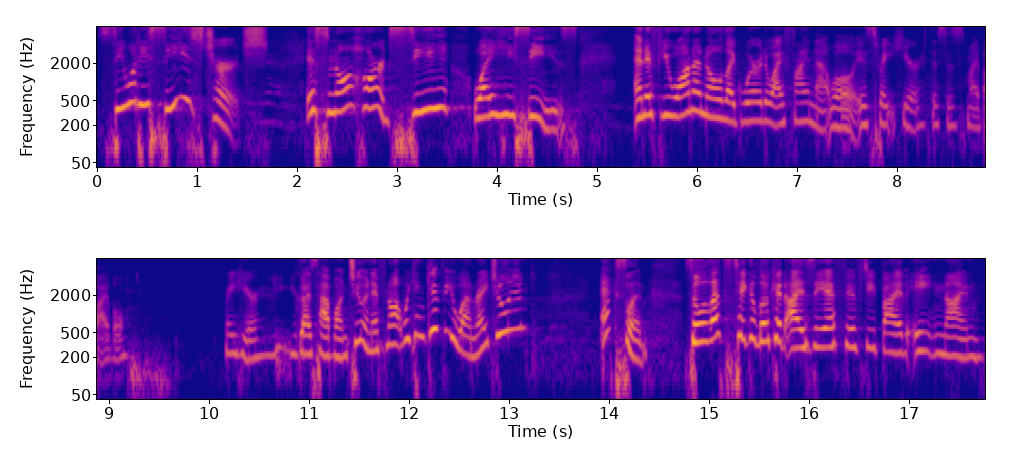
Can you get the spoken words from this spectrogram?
See what he sees, church. It's not hard. See what he sees. And if you want to know, like, where do I find that? Well, it's right here. This is my Bible. Right here. You guys have one too. And if not, we can give you one, right, Julian? Excellent. So let's take a look at Isaiah 55, 8 and 9.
